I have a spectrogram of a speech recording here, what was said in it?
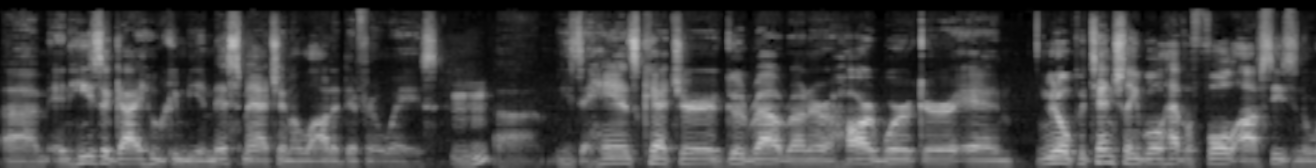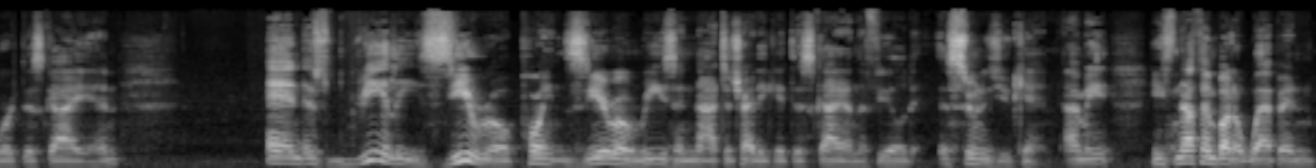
Um, and he's a guy who can be a mismatch in a lot of different ways. Mm-hmm. Uh, he's a hands catcher, a good route runner, a hard worker, and you know potentially we'll have a full offseason to work this guy in. And there's really 0.0 reason not to try to get this guy on the field as soon as you can. I mean, he's nothing but a weapon.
